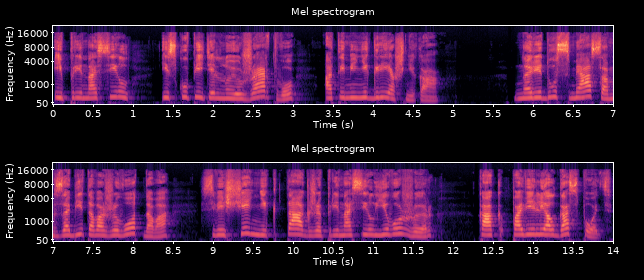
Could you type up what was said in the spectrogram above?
и приносил искупительную жертву от имени грешника. Наряду с мясом забитого животного священник также приносил его жир, как повелел Господь.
